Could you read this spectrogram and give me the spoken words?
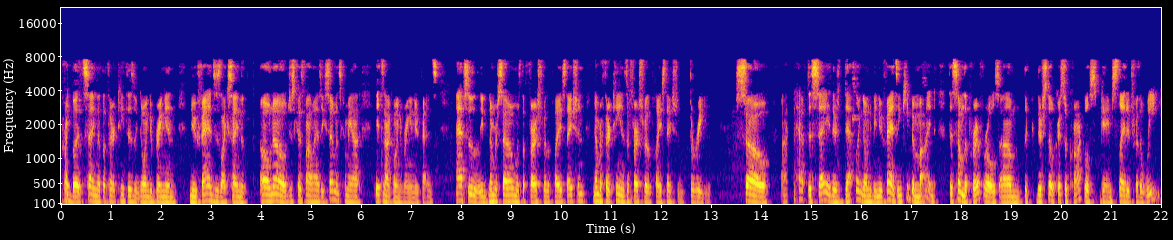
parade, but saying that the 13th isn't going to bring in new fans is like saying that oh no, just because Final Fantasy VII is coming out, it's not going to bring in new fans. Absolutely, number seven was the first for the PlayStation. Number 13 is the first for the PlayStation 3. So I'd have to say there's definitely going to be new fans. And keep in mind that some of the peripherals, um, the, there's still Crystal Chronicles games slated for the Wii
